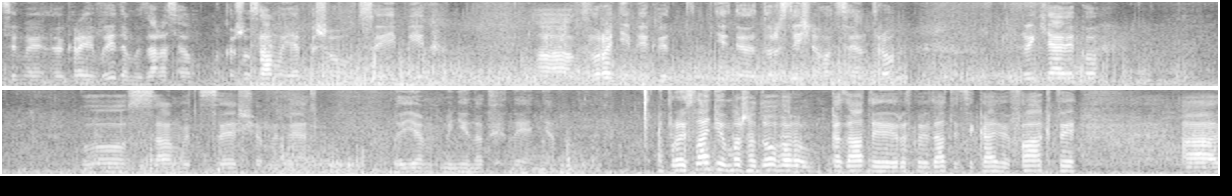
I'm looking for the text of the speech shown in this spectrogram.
цими е, краєвидами. Зараз я покажу саме, я пішов в цей бік, а в зворотній бік від е, туристичного центру Рейк'явіку. Бо саме це, що мене дає мені натхнення. Про Ісландію можна довго казати і розповідати цікаві факти. А,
